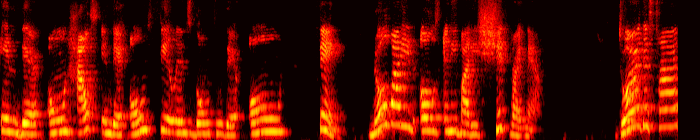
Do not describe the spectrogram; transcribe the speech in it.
in their own house, in their own feelings, going through their own thing. Nobody owes anybody shit right now. During this time,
